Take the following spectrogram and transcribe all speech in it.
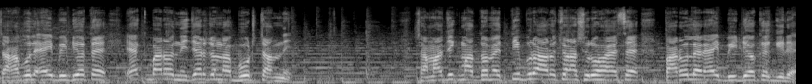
শাহাবুল এই ভিডিওতে একবারও নিজের জন্য ভোট চাননি। সামাজিক মাধ্যমে তীব্র আলোচনা শুরু হয়েছে পারুলের এই ভিডিওকে ঘিরে।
